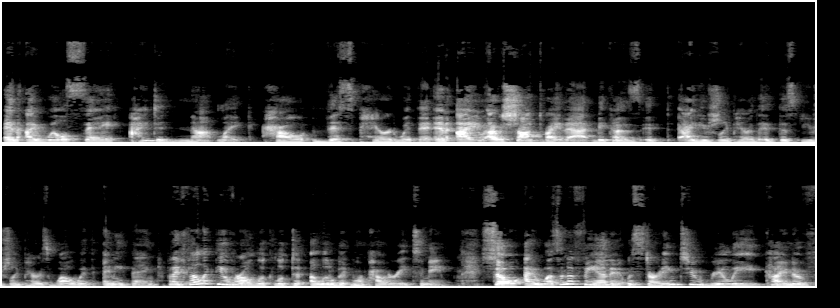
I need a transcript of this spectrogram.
And I will say, I did not like how this paired with it. And I, I was shocked by that because it, I usually pair, it, this usually pairs well with anything. But I felt like the overall look looked a little bit more powdery to me. So I wasn't a fan and it was starting to really kind of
